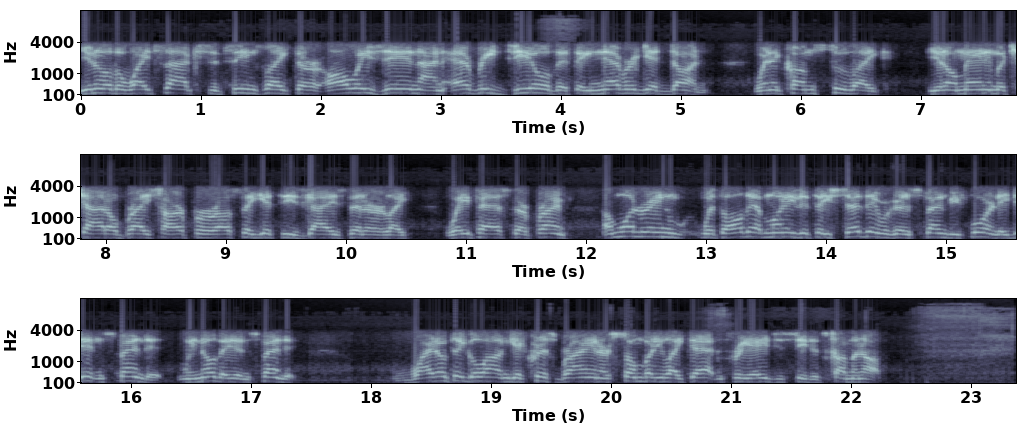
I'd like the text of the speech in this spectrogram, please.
you know, the White Sox, it seems like they're always in on every deal that they never get done when it comes to, like, you know, Manny Machado, Bryce Harper, or else they get these guys that are, like, way past their prime. I'm wondering, with all that money that they said they were going to spend before and they didn't spend it, we know they didn't spend it. Why don't they go out and get Kris Bryant or somebody like that in free agency that's coming up?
